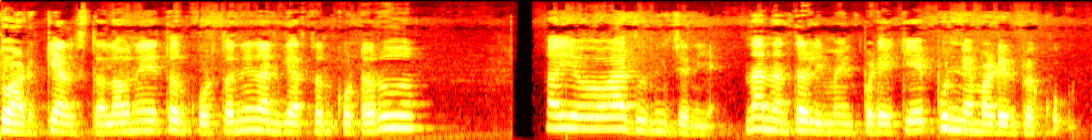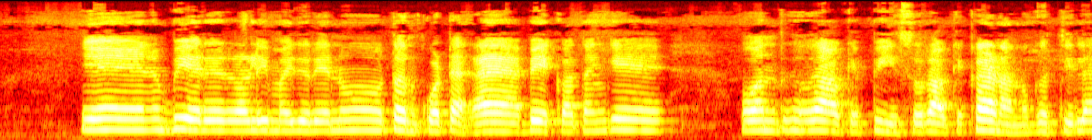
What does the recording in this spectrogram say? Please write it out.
ದೊಡ್ಡ ಕೆಲಸದಲ್ಲ ಅವನೇ ತಂದು ಕೊಡ್ತಾನೆ. ನನ್ಗೆ ಯಾರು ತಂದು ಕೊಟ್ಟರು? ಅಯ್ಯೋ, ಅದು ನಿಜನೇ. ನನ್ನ ತಳಿ ಮೈನ್ ಪಡೆಯಕ್ಕೆ ಪುಣ್ಯ ಮಾಡಿರ್ಬೇಕು. ಏನು ಬೇರೆ ಅಳಿ ಮೈದರೇನು ತಂದು ಕೊಟ್ಟಾರ ಬೇಕಾದಂಗೆ ಒಂದು ರಾವ್ಗೆ ಪೀಸು ರಾವ್ಗೆ ಕಾಣೋನು ಗೊತ್ತಿಲ್ಲ.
